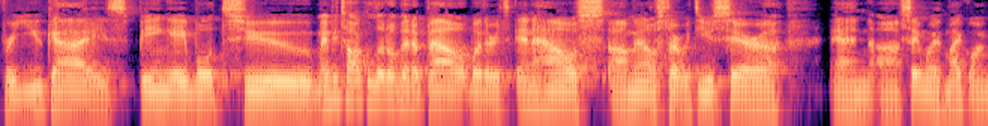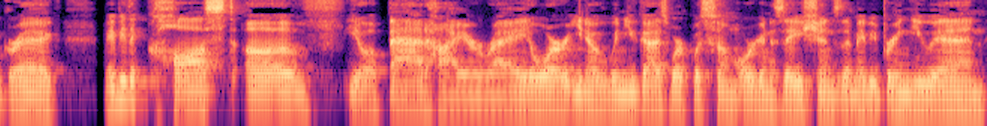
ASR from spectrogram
for you guys being able to maybe talk a little bit about whether it's in house. Um, and I'll start with you, Sara, and uh, same way with Michael and Greg maybe the cost of you know a bad hire right? Or you know when you guys work with some organizations that maybe bring you in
